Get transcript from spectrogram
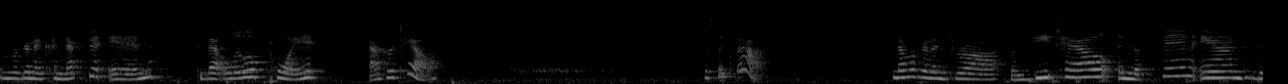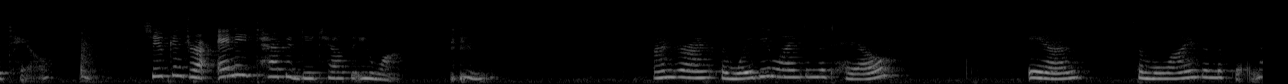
And we're gonna connect it in to that little point at her tail. Just like that. Now we're gonna draw some detail in the fin and the tail. So you can draw any type of details that you want. I'm drawing some wavy lines in the tail and some lines in the fin.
